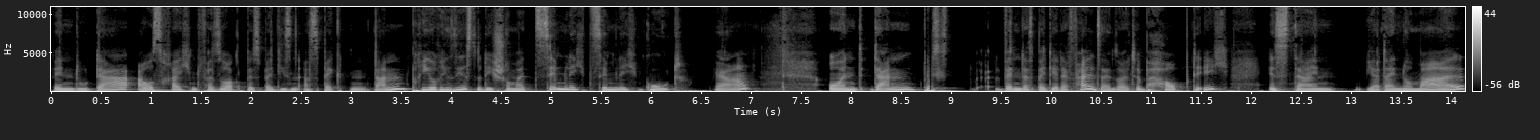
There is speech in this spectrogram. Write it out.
wenn du da ausreichend versorgt bist bei diesen Aspekten, dann priorisierst du dich schon mal ziemlich, ziemlich gut. Ja. Und dann wenn das bei dir der Fall sein sollte, behaupte ich, ist dein, ja, dein Normal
